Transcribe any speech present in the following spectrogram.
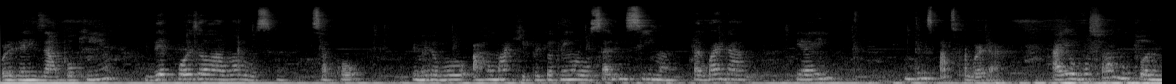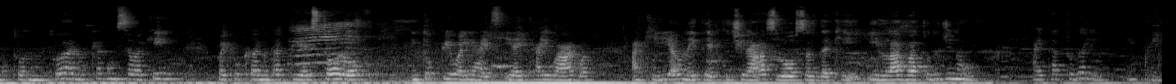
Organizar um pouquinho e depois eu lavo a louça, sacou? Primeiro eu vou arrumar aqui, porque eu tenho louça ali em cima pra guardar. E aí, não tem espaço pra guardar. Aí eu vou só mutuando, mutuando, mutuando. O que aconteceu aqui foi que o cano da pia estourou, entupiu, aliás, e aí caiu água aqui. E a Ney teve que tirar as louças daqui e lavar tudo de novo. Aí tá tudo ali, enfim.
